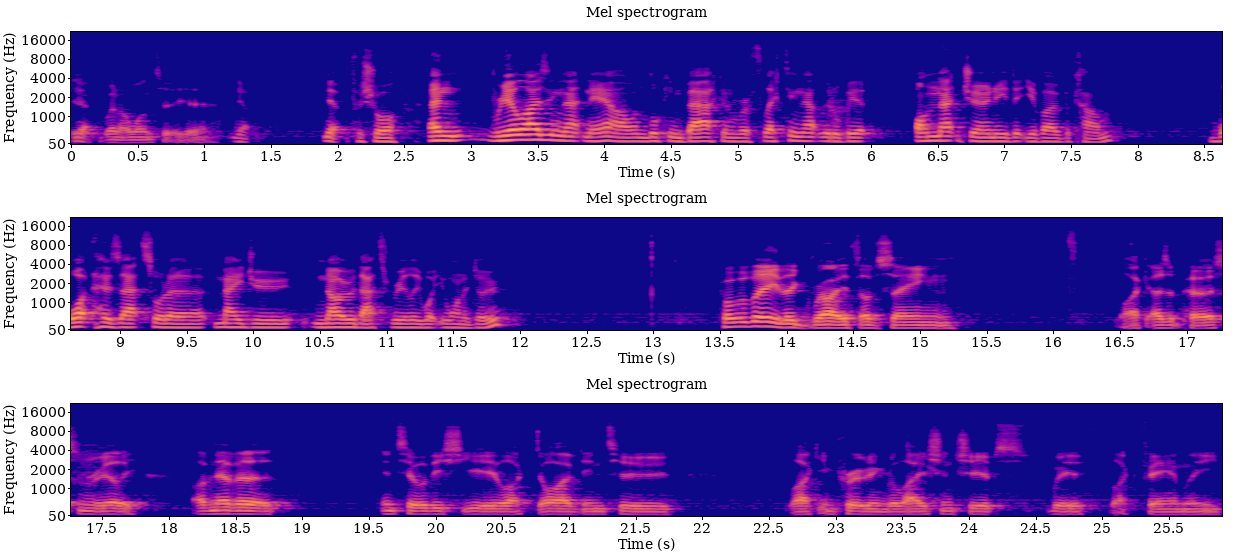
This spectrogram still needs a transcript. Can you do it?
Yeah, Yep. when I want to. Yeah. Yeah. Yeah, for sure. And realizing that now and looking back and reflecting that little bit on that journey that you've overcome, what has that sort of made you know that's really what you want to do? Probably the growth I've seen, like as a person, really. I've never, until this year, like dived into, like improving relationships with like family,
